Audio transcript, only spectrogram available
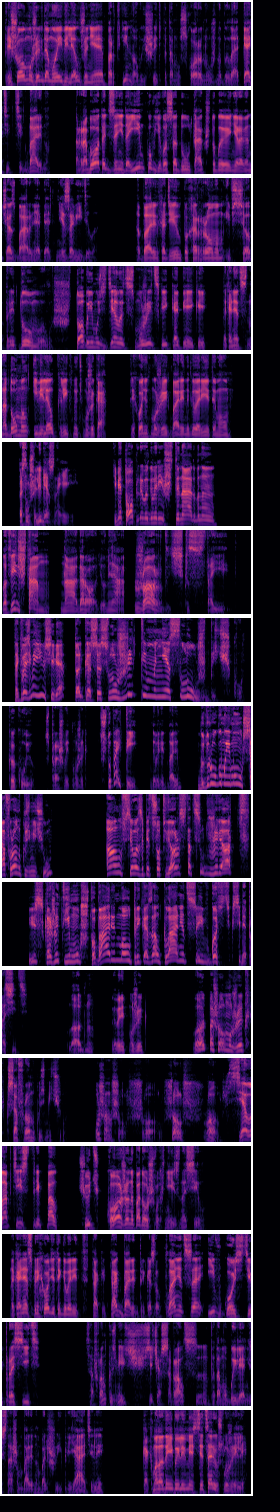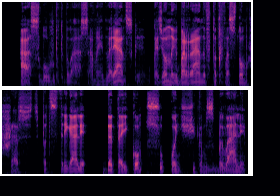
Пришел мужик домой и велел жене портки новые шить, потому скоро нужно было опять идти к барину, работать за недоимку в его саду так, чтобы не равен час барыня опять не завидела. А барин ходил по хоромам и все придумывал, что бы ему сделать с мужицкой копейкой. Наконец надумал и велел кликнуть мужика. Приходит мужик, барин и говорит ему, «Послушай, любезный, тебе топливо, говоришь, ты надобно, вот видишь, там, на огороде, у меня жердочка стоит. Так возьми ее себе, только сослужи ты мне службочку. — Какую? — спрашивает мужик. — Ступай ты, — говорит барин, — к другу моему Сафрон Кузьмичу. А он всего за пятьсот верст отсюда живет. И скажет ему, что барин, мол, приказал кланяться и в гости к себе просить. — Ладно, — говорит мужик, вот пошел мужик к Сафрону Кузьмичу. Уж он шел, шел, шел, шел, все лапти истрепал, чуть кожа на подошвах не износил. Наконец приходит и говорит, так и так барин приказал кланяться и в гости просить. Сафрон Кузьмич сейчас собрался, потому были они с нашим барином большие приятели. Как молодые были вместе царю служили. А служба-то была самая дворянская. У казенных баранов под хвостом шерсть подстригали, да тайком суконщиком сбывали.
